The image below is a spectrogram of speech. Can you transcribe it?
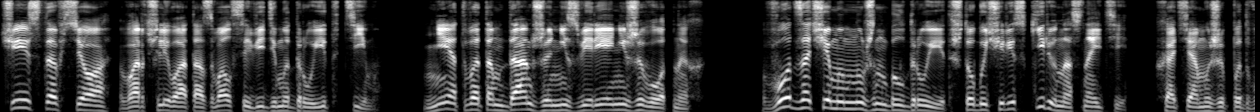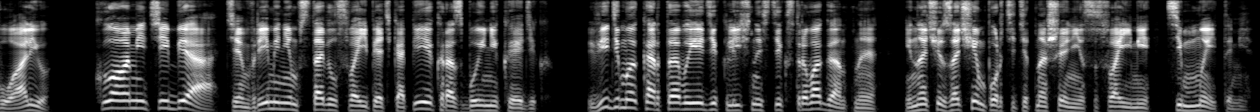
«Чисто все», — ворчливо отозвался, видимо, друид Тим. «Нет в этом данже ни зверей, ни животных. Вот зачем им нужен был друид, чтобы через Кирю нас найти, Хотя мы же под вуалью. Кроме тебя, тем временем вставил свои пять копеек разбойник Эдик. Видимо, картавый Эдик личность экстравагантная, иначе зачем портить отношения со своими тиммейтами?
